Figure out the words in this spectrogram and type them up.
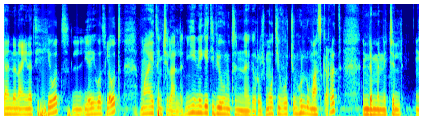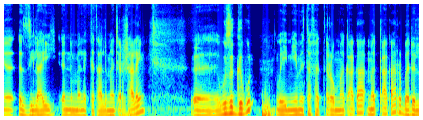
ያንን አይነት ሕይወት የሕይወት ለውጥ ማየት እንችላለን። ይህ negative የሆኑትን ነገሮች motive ዎችን ሁሉ ማስቀረት እንደምንችል እዚህ ላይ እንመለከታለን። መጨረሻ ላይ ውዝግቡን ወይም የተፈጠረው መቃቃር በድል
